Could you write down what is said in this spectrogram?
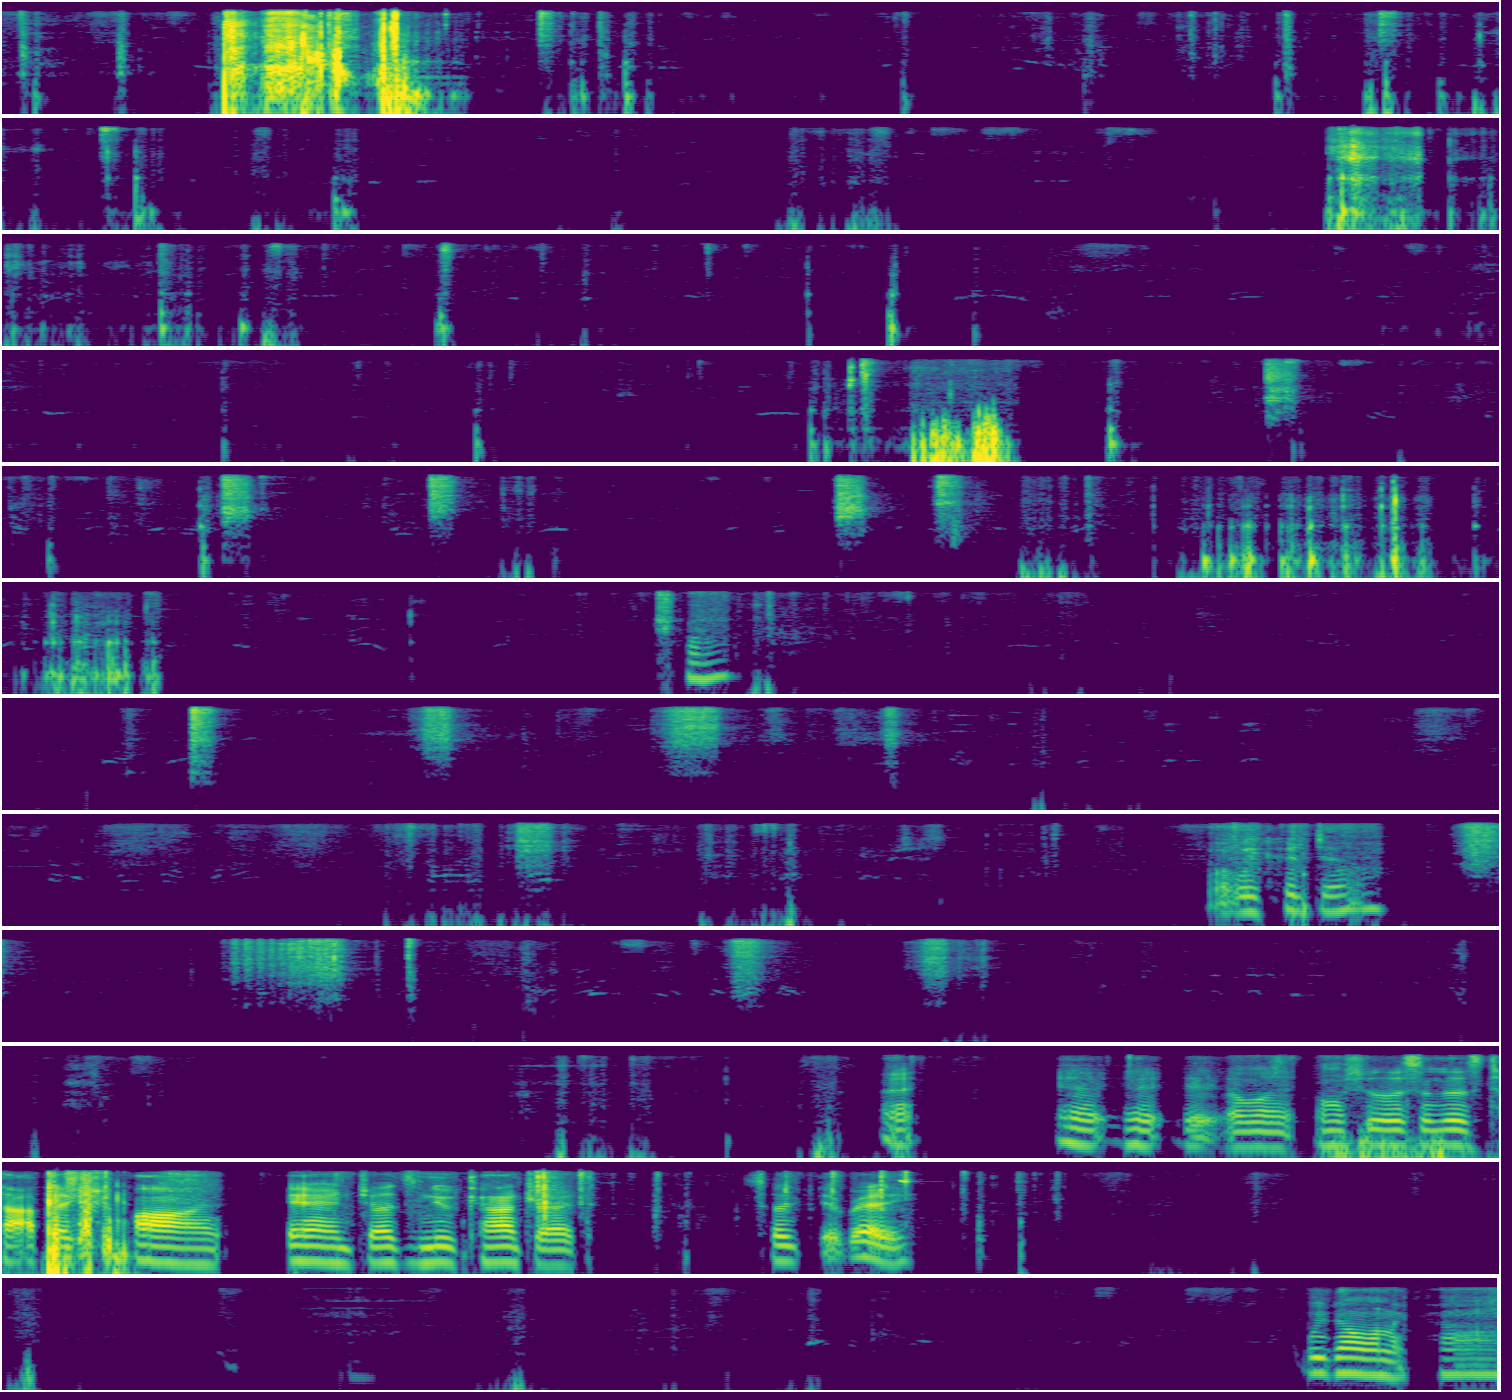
Mhm. What we could do. Uh, yeah, yeah, yeah. To listen to this topic on Aaron Judge's new contract. So get ready. We don't want to come.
